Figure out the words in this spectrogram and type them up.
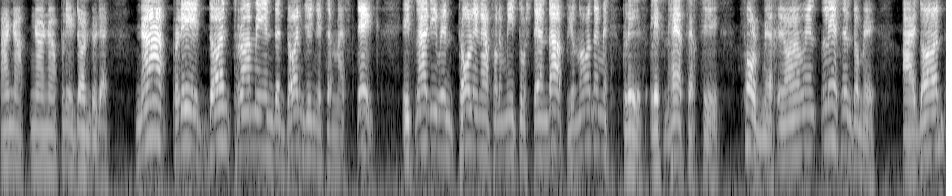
Oh, no, no, no, please don't do that. No, please don't throw me in the dungeon. It's a mistake. It's not even tall enough for me to stand up. You know what I mean? Please, listen, Herzog, folg me. You know what I mean? Listen to me. I don't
